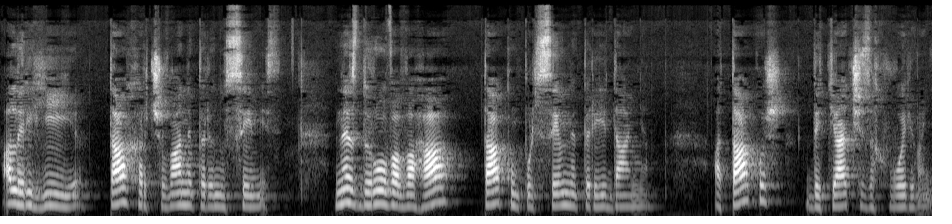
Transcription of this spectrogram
алергії та харчова непереносимість, нездорова вага та компульсивне переїдання, а також дитячі захворювання.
